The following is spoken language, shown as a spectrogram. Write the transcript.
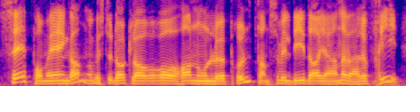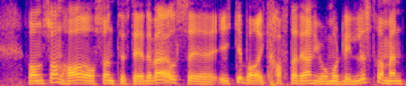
se på med en gang. Og hvis du da klarer å ha noen løp rundt han, så vil de da gjerne være fri. Ramsland har også en tilstedeværelse, ikke bare i kraft av det han gjorde mot Lillestrøm, men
